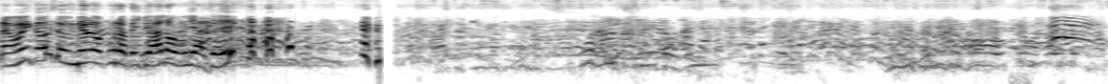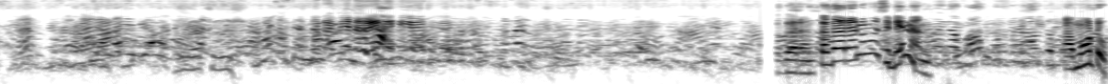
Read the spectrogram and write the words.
તો હું કહું છું, મેળો પૂરો થઈ ગયો, હાલો, ઉયા જઈ તગારાનું. તગારાનું શું છે બેનાનું? આ મોટું.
